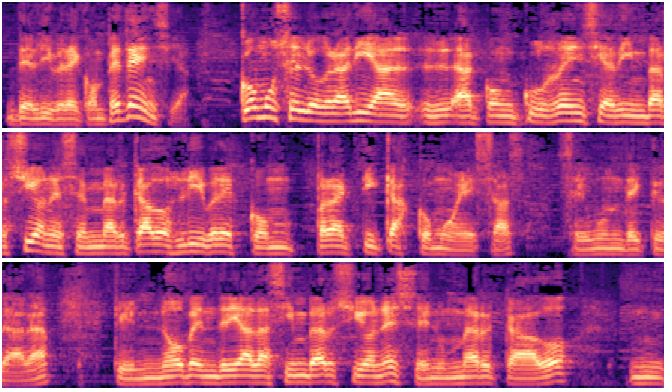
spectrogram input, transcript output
de libre competencia. ¿Cómo se lograría la concurrencia de inversiones en mercados libres con prácticas como esas, según declara, que no vendría las inversiones en un mercado mm,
